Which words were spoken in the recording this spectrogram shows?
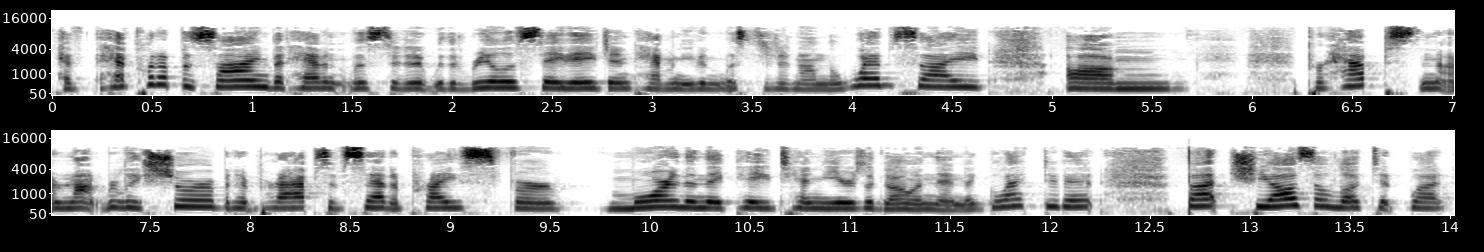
have, have put up a sign but haven't listed it with a real estate agent, haven't even listed it on the website. Um, perhaps, I'm not really sure, but perhaps have set a price for more than they paid 10 years ago and then neglected it. But she also looked at what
